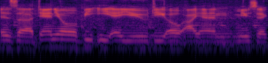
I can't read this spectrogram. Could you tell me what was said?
is uh, Daniel B E A U D O I N Music.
